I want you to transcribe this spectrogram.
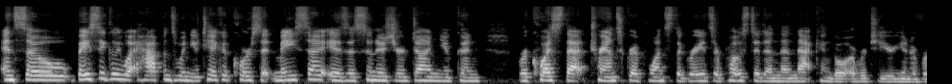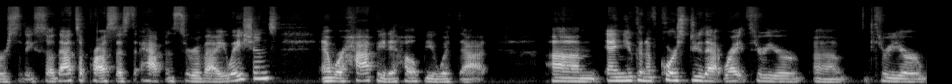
And so basically, what happens when you take a course at Mesa is as soon as you're done, you can request that transcript once the grades are posted, and then that can go over to your university. So that's a process that happens through evaluations, and we're happy to help you with that. Um, and you can, of course, do that right through your um, through your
